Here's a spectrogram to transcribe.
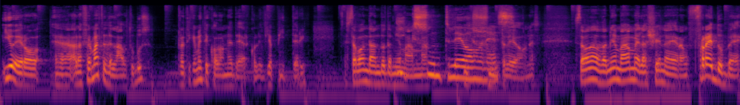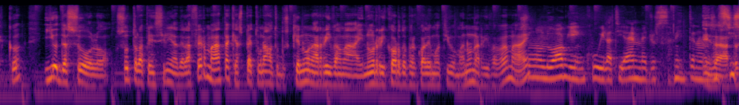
io ero eh, alla fermata dell'autobus, praticamente colonne d'Ercole, via Pitteri, stavo andando da mia mamma. Ixunt Leones. Ixunt Leones. Stavo andando da mia mamma e la scena era un freddo becco, io da solo sotto la pensilina della fermata che aspetto un autobus che non arriva mai, non ricordo per quale motivo, ma non arrivava mai. Sono luoghi in cui l'ATM giustamente non, non Esatto, si, si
